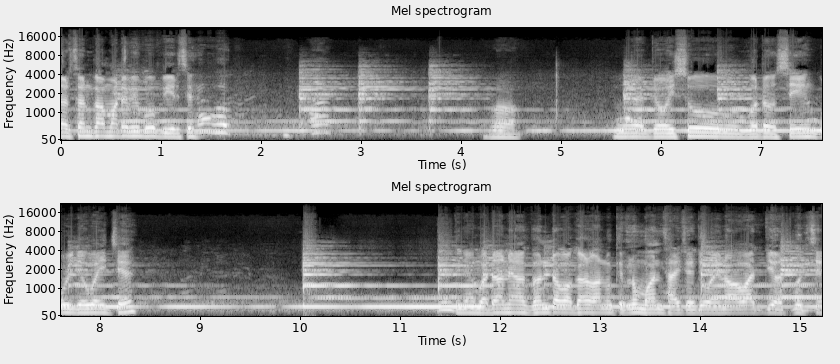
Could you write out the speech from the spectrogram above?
દર્શન કરવા માટે બી બહુ ભીડ છે. જોઈશું બધું સ્વિમિંગ પુલ જેવું છે. બધાને આ ઘંટ વગાડવાનું કેટલું મન થાય છે. જો એનો અવાજ જે અદભુત છે.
